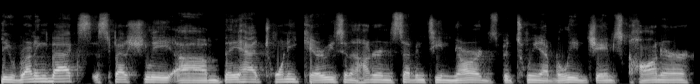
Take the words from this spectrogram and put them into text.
the running backs, especially, um, they had 20 carries and 117 yards between, I believe, James Conner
